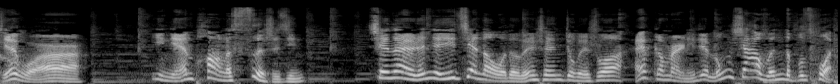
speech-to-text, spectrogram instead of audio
结果一年胖了四十斤。现在人家一见到我的纹身，就会说：“哎，哥们儿，你这龙虾纹的不错呀。”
